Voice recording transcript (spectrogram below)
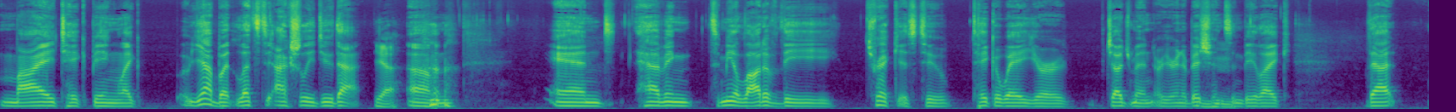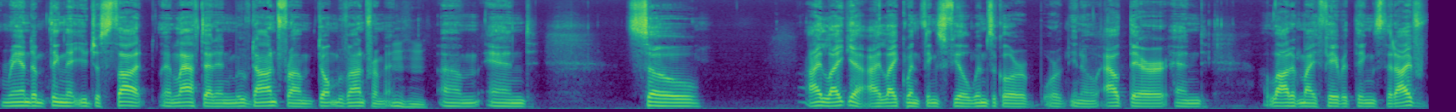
my take being like, yeah, but let's actually do that Yeah. um, and having to me a lot of the trick is to take away your judgment or your inhibitions and be like that random thing that you just thought and laughed at and moved on from don't move on from it. Um, and so i like yeah i like when things feel whimsical or, or you know out there. And a lot of my favorite things that i've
